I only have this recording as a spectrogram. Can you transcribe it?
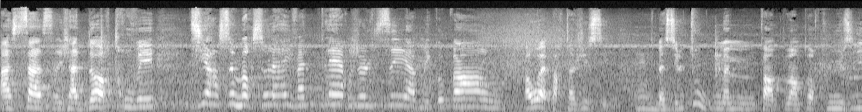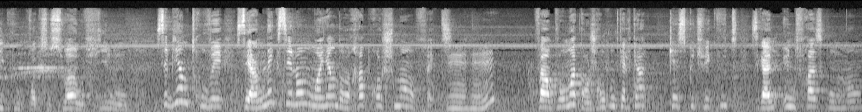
Ah ça, ça, j'adore trouver. Tiens, ce morceau-là, il va te plaire, je le sais, à mes copains. Ou... Ah ouais, partager, c'est bah, c'est le tout. Ou même, enfin, peu importe musique ou quoi que ce soit, ou film. ou- C'est bien de trouver. C'est un excellent moyen de rapprochement en fait. Enfin, pour moi, quand je rencontre quelqu'un, qu'est-ce que tu écoutes? C'est quand même une phrase qu'on demande.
